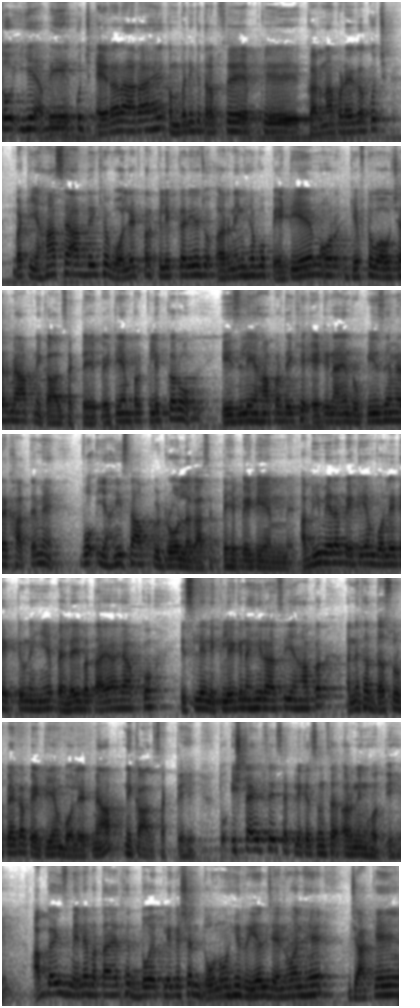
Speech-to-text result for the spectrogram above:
तो ये अभी कुछ एरर आ रहा है कंपनी की तरफ़ से आपके करना पड़ेगा कुछ बट यहाँ से आप देखिए वॉलेट पर क्लिक करिए, जो अर्निंग है वो पेटीएम और गिफ्ट वाउचर में आप निकाल सकते हैं। पेटीएम पर क्लिक करो इजिली यहाँ पर देखिए एटी नाइन रुपीज़ है मेरे खाते में। वो यहीं से आप विड्रॉल लगा सकते हैं पेटीएम में। अभी मेरा पेटीएम वॉलेट एक्टिव नहीं है, पहले ही बताया है आपको, इसलिए निकलेगी नहीं राशि यहाँ पर, अन्यथा दस रुपये का पेटीएम वॉलेट में आप निकाल सकते हैं। तो इस टाइप से इस एप्लीकेशन से अर्निंग होती है। अब गाइज़ मैंने बताया थे दो एप्लीकेशन दोनों ही रियल जेनवन है, जाके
